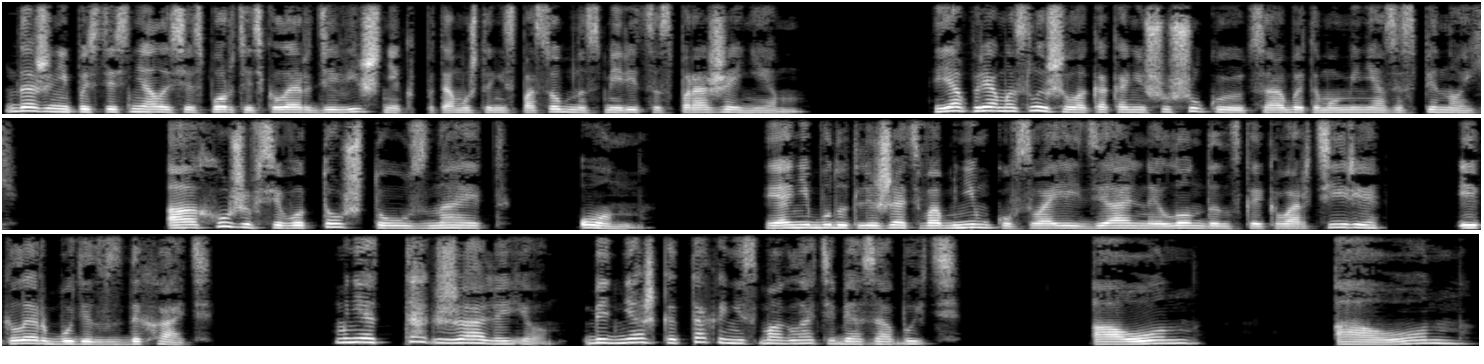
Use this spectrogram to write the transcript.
даже не постеснялась испортить Клэр девишник, потому что не способна смириться с поражением. Я прямо слышала, как они шушукаются об этом у меня за спиной. А хуже всего то, что узнает он и они будут лежать в обнимку в своей идеальной лондонской квартире, и Клэр будет вздыхать. «Мне так жаль ее. Бедняжка так и не смогла тебя забыть». А он... А он...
